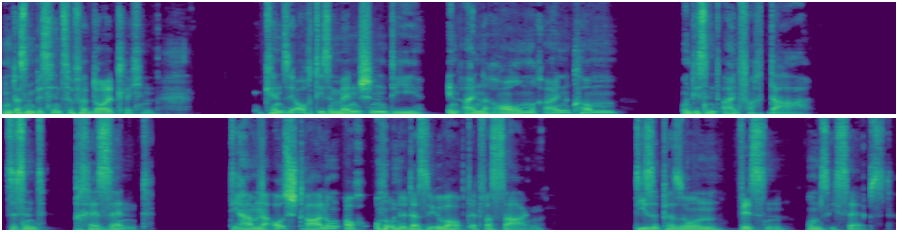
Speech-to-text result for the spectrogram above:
Um das ein bisschen zu verdeutlichen, kennen Sie auch diese Menschen, die in einen Raum reinkommen und die sind einfach da. Sie sind präsent. Die haben eine Ausstrahlung, auch ohne dass sie überhaupt etwas sagen. Diese Personen wissen um sich selbst.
